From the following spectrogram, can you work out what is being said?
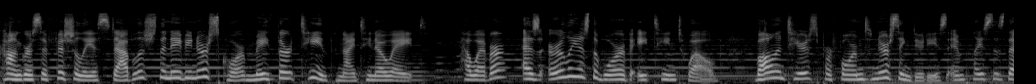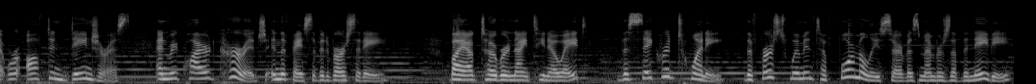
Congress officially established the Navy Nurse Corps May 13, 1908. However, as early as the War of 1812, volunteers performed nursing duties in places that were often dangerous and required courage in the face of adversity. By October 1908, the Sacred 20, the first women to formally serve as members of the Navy,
